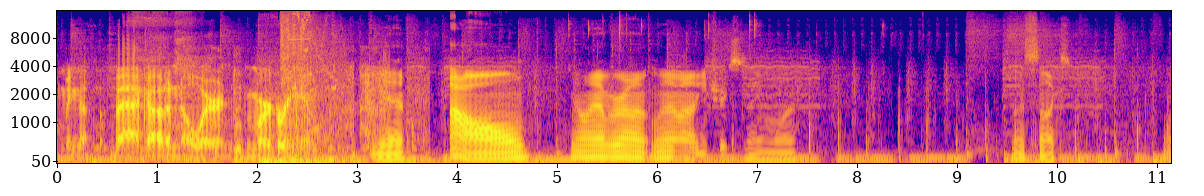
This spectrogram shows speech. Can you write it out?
coming back out of nowhere and murdering him. Yeah. Oh, we don't have our own, we don't have any tricks anymore. That sucks. Oh.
